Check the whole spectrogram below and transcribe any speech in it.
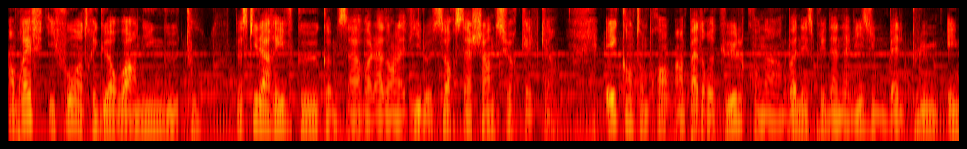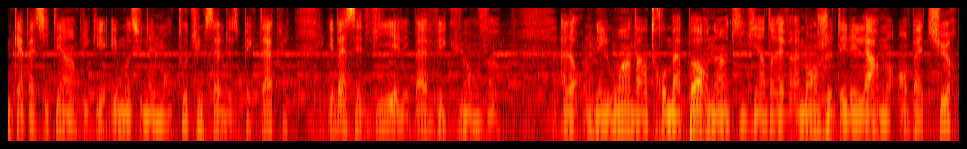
En bref, il faut un trigger warning tout. Parce qu'il arrive que, comme ça, voilà, dans la vie, le sort s'acharne sur quelqu'un. Et quand on prend un pas de recul, qu'on a un bon esprit d'analyse, une belle plume et une capacité à impliquer émotionnellement toute une salle de spectacle, et eh bah ben, cette vie, elle n'est pas vécue en vain. Alors on est loin d'un trauma porn hein, qui viendrait vraiment jeter les larmes en pâture.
